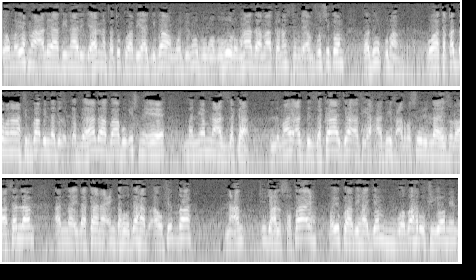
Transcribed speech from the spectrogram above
يوم يحمى عليها في نار جهنم فتكوى بها جباههم وجنوبهم وظهورهم. هذا ما كنزتم لأنفسكم فذوقوا ما وتقدم لنا في الباب الذي قبل هذا باب اسم إيه؟ من يمنع الزكاة، ما يؤدي الزكاة جاء في أحاديث عن رسول الله صلى الله عليه وسلم أن إذا كان عنده ذهب أو فضة نعم تجعل الصفائح ويكوى بها جنب وظهره في يوم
